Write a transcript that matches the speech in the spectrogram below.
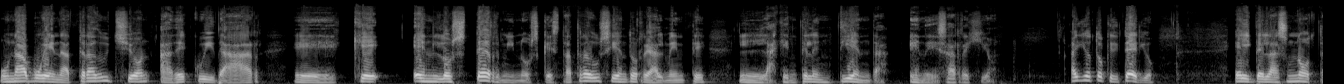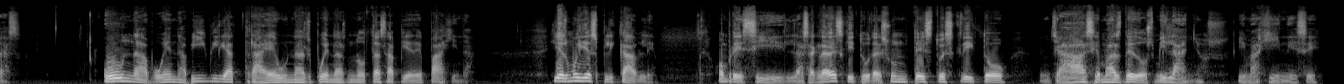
Una buena traducción ha de cuidar eh, que en los términos que está traduciendo realmente la gente le entienda en esa región. Hay otro criterio, el de las notas. Una buena Biblia trae unas buenas notas a pie de página. Y es muy explicable. Hombre, si la Sagrada Escritura es un texto escrito ya hace más de dos mil años, imagínese.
